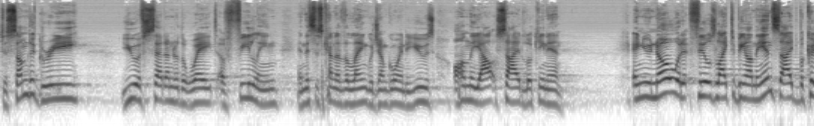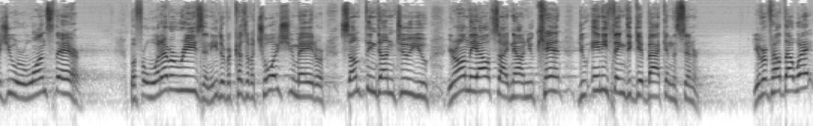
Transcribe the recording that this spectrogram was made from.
to some degree, you have set under the weight of feeling, and this is kind of the language I'm going to use, on the outside looking in. And you know what it feels like to be on the inside because you were once there. But for whatever reason, either because of a choice you made or something done to you, you're on the outside now and you can't do anything to get back in the center. You ever felt that way?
